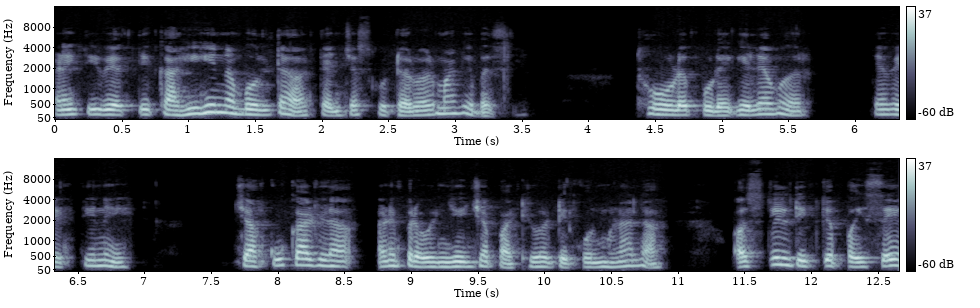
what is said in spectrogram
आणि ती व्यक्ती काहीही न बोलता त्यांच्या स्कूटरवर मागे बसली. थोडं पुढे गेल्यावर त्या व्यक्तीने चाकू काढला आणि प्रवीणजींच्या पाठीवर टेकून म्हणाला असतील तितके पैसे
